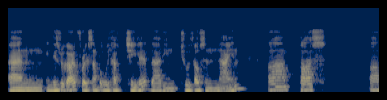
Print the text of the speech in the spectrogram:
And in this regard, for example, we have Chile that in 2009 uh, passed uh,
